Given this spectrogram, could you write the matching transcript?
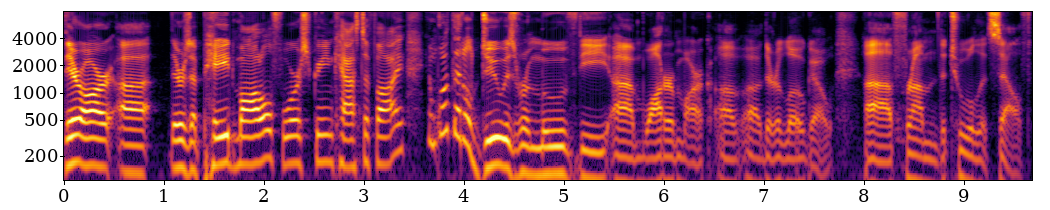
There are uh, there's a paid model for Screencastify, and what that'll do is remove the um, watermark of uh, their logo uh, from the tool itself.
